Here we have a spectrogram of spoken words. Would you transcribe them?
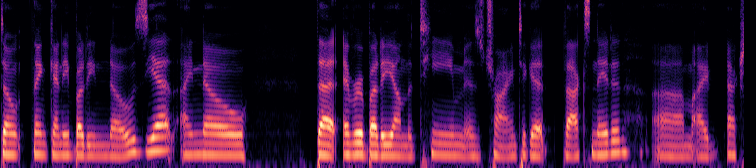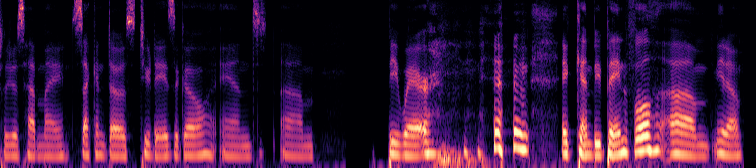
don't think anybody knows yet. I know that everybody on the team is trying to get vaccinated. Um, I actually just had my second dose two days ago, and um, beware, it can be painful. Um, you know,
